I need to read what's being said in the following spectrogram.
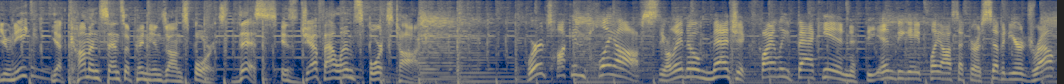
Unique yet common sense opinions on sports. This is Jeff Allen Sports Talk. We're talking playoffs. The Orlando Magic finally back in the NBA playoffs after a seven year drought.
